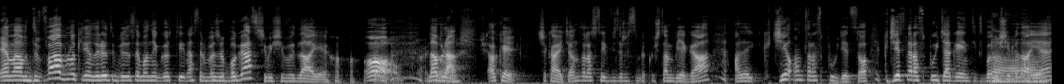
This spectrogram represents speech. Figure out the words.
ja mam dwa bloki na więc jestem od niego tutaj na serwerze bogatszy, mi się wydaje. O, Dobra, okej, czekajcie, on teraz tutaj widzę, że sobie jakoś tam biega, ale gdzie on teraz pójdzie, co? Gdzie teraz pójdzie Agentix? Bo mi się wydaje,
